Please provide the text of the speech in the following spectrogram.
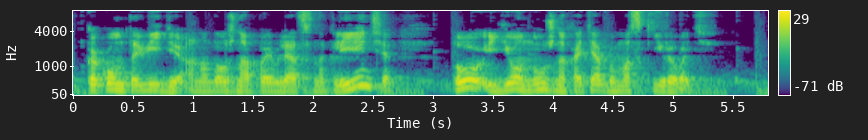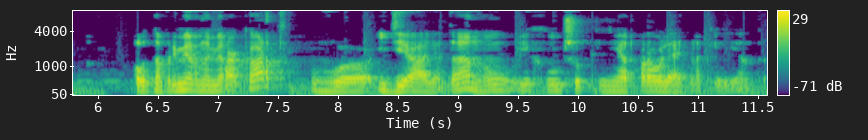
в каком-то виде она должна появляться на клиенте, то ее нужно хотя бы маскировать. Вот, например, номера карт в идеале, да, ну, их лучше не отправлять на клиента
